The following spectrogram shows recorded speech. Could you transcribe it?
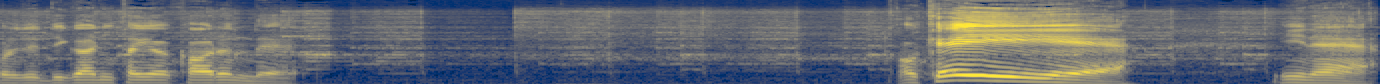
これでディガーにタイヤが変わるんで。OK! いいね。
